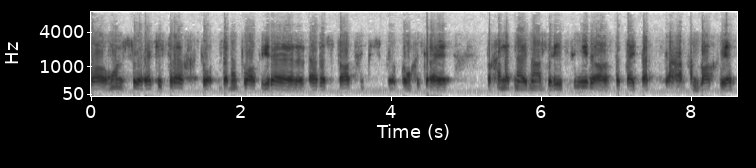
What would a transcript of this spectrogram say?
waar ons so rukkie terug tot binne 12 ure 'n resultaat kon gekry het begin dit nou na 3 4 dae se tydperk uh, van wag wees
